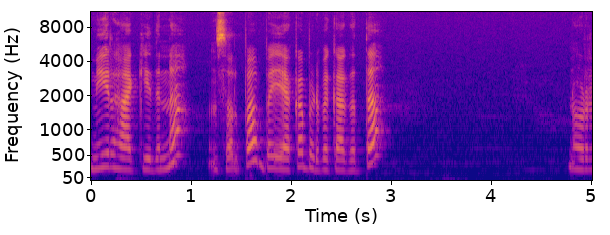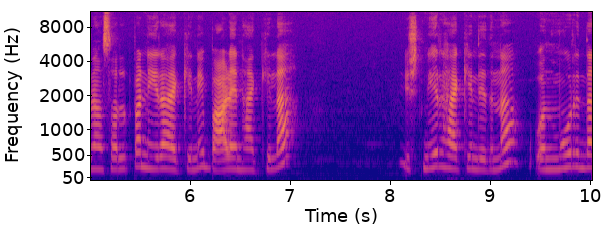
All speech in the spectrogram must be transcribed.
ನೀರು ಹಾಕಿ ಇದನ್ನು ಒಂದು ಸ್ವಲ್ಪ ಬೇಯಕ್ಕೆ ಬಿಡಬೇಕಾಗತ್ತೆ. ನೋಡ್ರಿ, ನಾವು ಸ್ವಲ್ಪ ನೀರು ಹಾಕೀನಿ, ಬಾಳೆನ ಹಾಕಿಲ್ಲ. ಇಷ್ಟು ನೀರು ಹಾಕಿಂದ ಇದನ್ನು ಒಂದು ಮೂರಿಂದ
